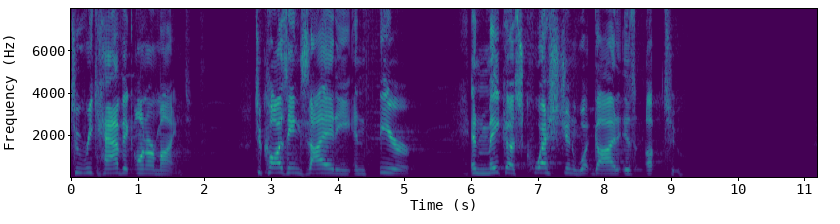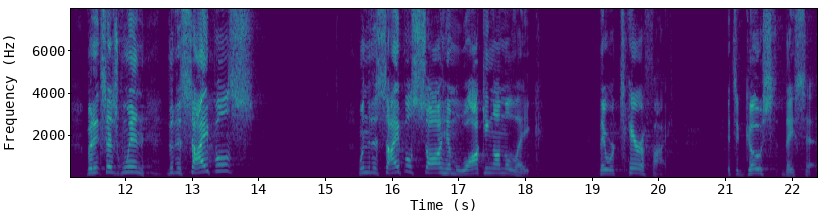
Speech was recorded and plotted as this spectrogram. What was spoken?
to wreak havoc on our mind to cause anxiety and fear and make us question what God is up to. But it says when the disciples when the disciples saw him walking on the lake, they were terrified. It's a ghost, they said.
